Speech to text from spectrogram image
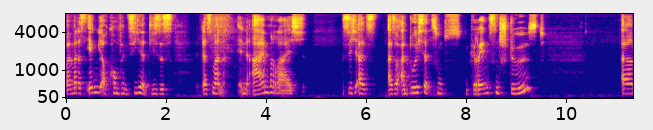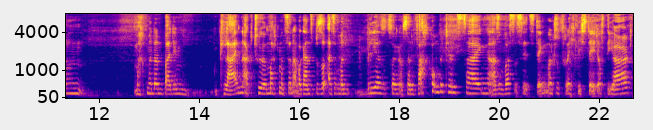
Weil man das irgendwie auch kompensiert, dieses, dass man in einem Bereich sich als, also an Durchsetzungsgrenzen stößt, ähm, macht man dann bei dem kleinen Akteur, macht man es dann aber ganz besonders, also man will ja sozusagen auch seine Fachkompetenz zeigen, also was ist jetzt denkmalschutzrechtlich State of the Art,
